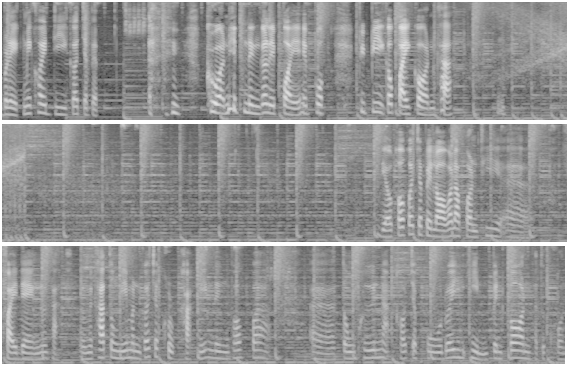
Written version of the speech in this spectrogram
เบรกไม่ค่อยดีก็จะแบบกลัวนิดนึงก็เลยปล่อยให้พวกพี่ๆเขาไปก่อนค่ะเดี๋ยวเขาก็จะไปรอวราพรที่ไฟแดงนู่นค่ะเห็นไหมคะตรงนี้มันก็จะขรุขระนิดนึงเพราะว่า ตรงพื้นน่ะเขาจะปูด้วยหินเป็นก้อนค่ะทุกคน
